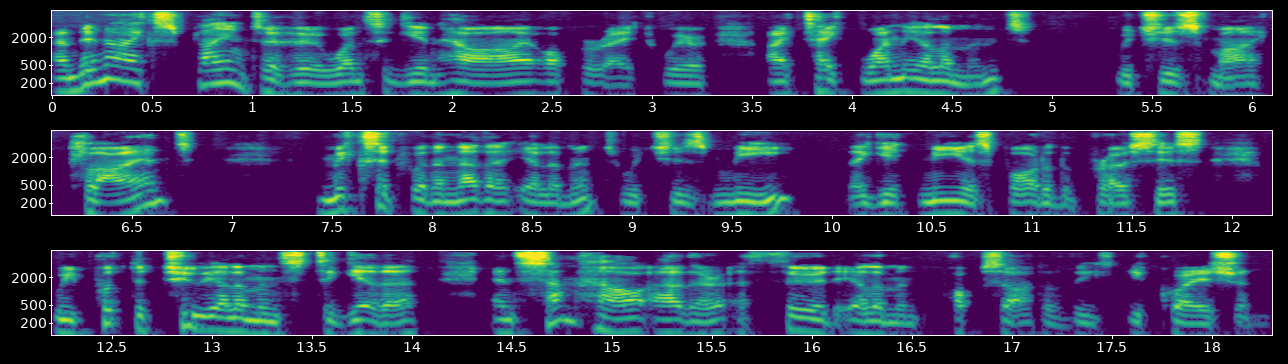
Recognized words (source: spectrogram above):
And then I explained to her once again how I operate, where I take one element, which is my client, mix it with another element, which is me, they get me as part of the process. We put the two elements together, and somehow or other, a third element pops out of the equation,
